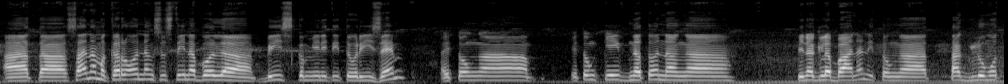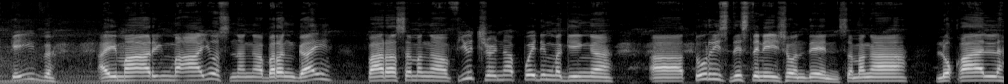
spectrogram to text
At ah, sana magkaroon ng sustainable ah, based community tourism. Itong ah, itong cave na to ng ah, pinaglabanan, itong ah, Taglumot Cave ay maaring maayos ng ah, barangay para sa mga future na pwedeng maging ah, ah, tourist destination din sa mga lokal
